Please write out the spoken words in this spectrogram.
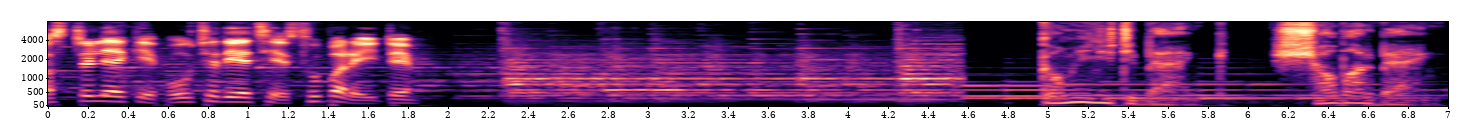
অস্ট্রেলিয়াকে পৌঁছে দিয়েছে সুপার এইটে। কমিউনিটি ব্যাংক সবার ব্যাংক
